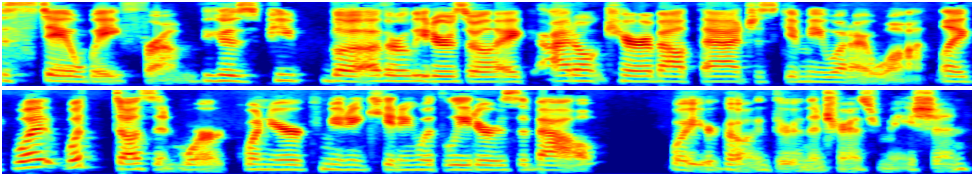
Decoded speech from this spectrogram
to stay away from? Because people the other leaders are like, I don't care about that, just give me what I want. Like what what doesn't work when you're communicating with leaders about what you're going through in the transformation?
